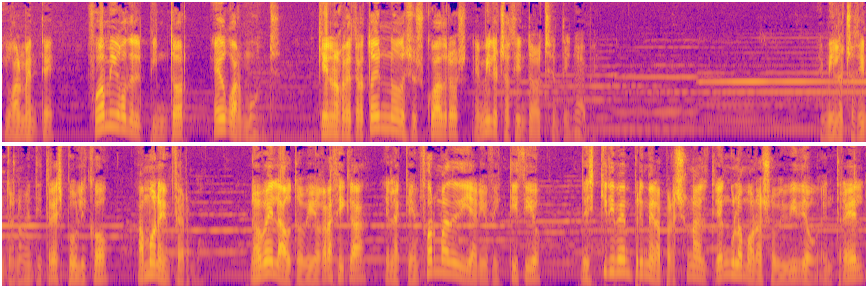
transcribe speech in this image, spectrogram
Igualmente, fue amigo del pintor Edward Munch, quien lo retrató en uno de sus cuadros en 1889. En 1893 publicó Amor enfermo, novela autobiográfica en la que en forma de diario ficticio describe en primera persona el triángulo amoroso vivido entre él,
